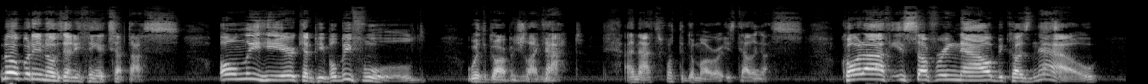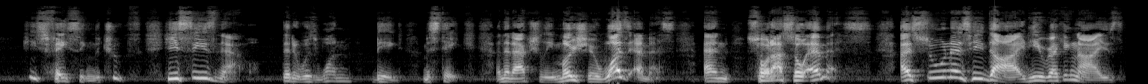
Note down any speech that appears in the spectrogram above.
nobody knows anything except us. Only here can people be fooled with garbage like that. And that's what the Gemara is telling us. Korach is suffering now because now he's facing the truth. He sees now that it was one big mistake, and that actually Moshe was emes and Soraso emes. As soon as he died, he recognized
